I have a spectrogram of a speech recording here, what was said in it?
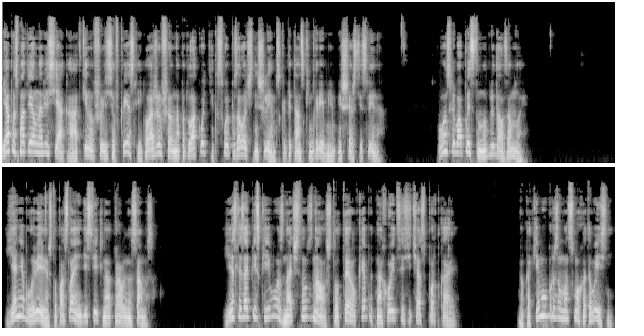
Я посмотрел на Лисьяка, откинувшегося в кресле и положившего на подлокотник свой позолоченный шлем с капитанским гребнем из шерсти слина. Он с любопытством наблюдал за мной. Я не был уверен, что послание действительно отправлено Самосом. Если записка его, значит он знал, что Террел Кэббет находится сейчас в Порткаре. Но каким образом он смог это выяснить?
